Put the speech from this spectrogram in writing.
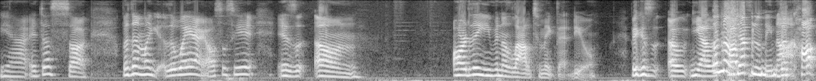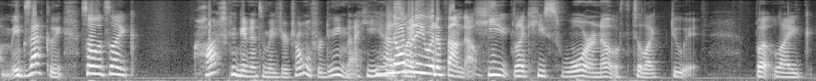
Yeah, it does suck. But then like the way I also see it is um are they even allowed to make that deal? Because oh yeah, the Oh, no, definitely not. The cop exactly. So it's like Hotch can get into major trouble for doing that. He has Nobody like, would have found out. he like he swore an oath to like do it. But like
